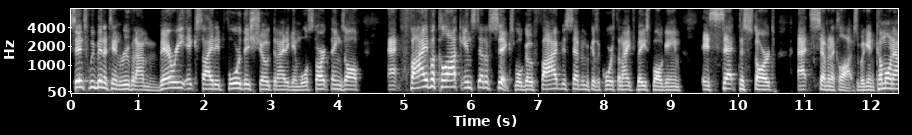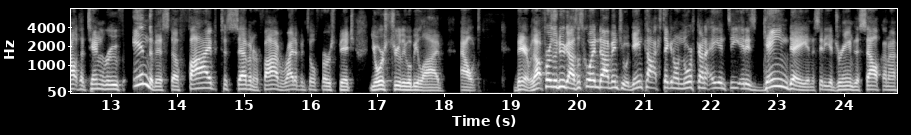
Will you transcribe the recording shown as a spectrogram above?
since we've been at Tin Roof, and I'm very excited for this show tonight. Again, we'll start things off at five o'clock instead of six. We'll go five to seven because, of course, tonight's baseball game is set to start at seven o'clock. So again, come on out to Tin Roof in the Vista, five to seven or five right up until first pitch. Yours truly will be live out there. Without further ado, guys, let's go ahead and dive into it. Gamecocks taking on North Carolina A&T. It is game day in the city of dreams. The South Carolina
